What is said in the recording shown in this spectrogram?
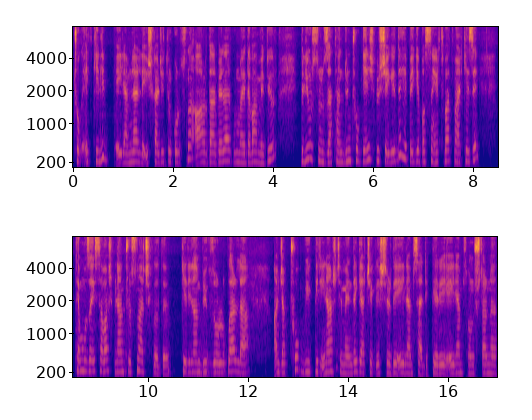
çok etkili eylemlerle işgalci Türk ordusuna ağır darbeler vurmaya devam ediyor. Biliyorsunuz zaten dün çok geniş bir şekilde HPG Basın İrtibat Merkezi Temmuz ayı savaş bilançosunu açıkladı. Gerilen büyük zorluklarla ancak çok büyük bir inanç temelinde gerçekleştirdiği eylemsellikleri, eylem sonuçlarını,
